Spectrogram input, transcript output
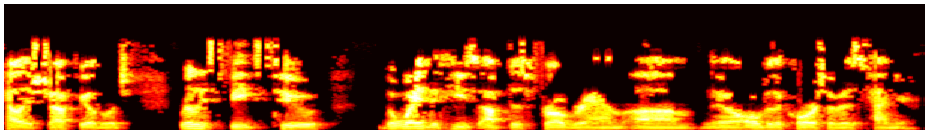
Kelly Sheffield, which really speaks to the way that he's upped this program, um, you know, over the course of his tenure.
